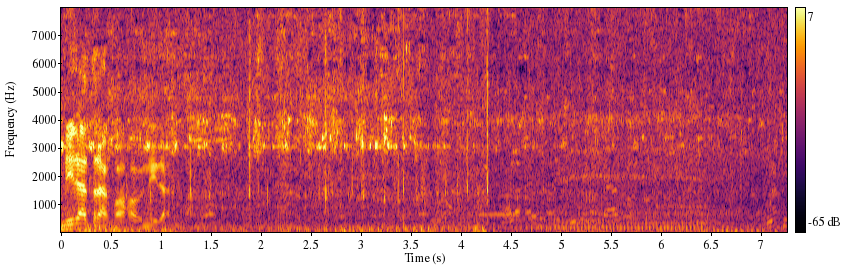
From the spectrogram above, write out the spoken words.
નિરાત રાખો, હો, નિરાત. મૂર્તિ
